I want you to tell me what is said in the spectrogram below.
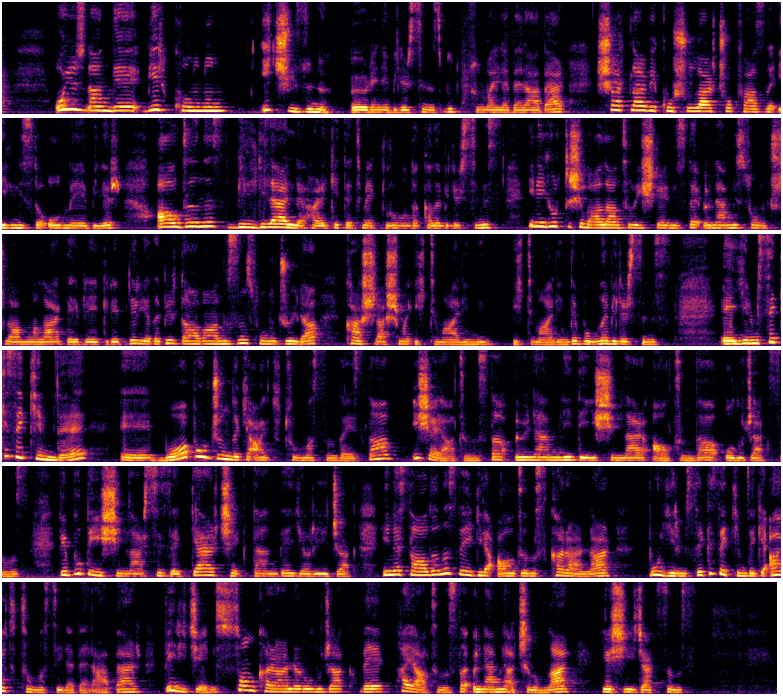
O yüzden de bir konunun iç yüzünü öğrenebilirsiniz bu tutulmayla beraber. Şartlar ve koşullar çok fazla elinizde olmayabilir. Aldığınız bilgilerle hareket etmek durumunda kalabilirsiniz. Yine yurt dışı bağlantılı işlerinizde önemli sonuçlanmalar devreye girebilir ya da bir davanızın sonucuyla karşılaşma ihtimalini, ihtimalinde bulunabilirsiniz. E, 28 Ekim'de e, Boğa burcundaki ay tutulmasında ise iş hayatınızda önemli değişimler altında olacaksınız ve bu değişimler size gerçekten de yarayacak. Yine sağlığınızla ilgili aldığınız kararlar bu 28 Ekim'deki ay tutulması ile beraber vereceğiniz son kararlar olacak ve hayatınızda önemli açılımlar yaşayacaksınız.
